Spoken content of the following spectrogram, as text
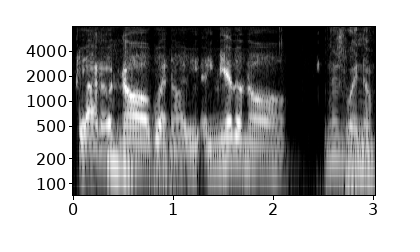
Claro, no, bueno, el, el miedo no... No es bueno.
